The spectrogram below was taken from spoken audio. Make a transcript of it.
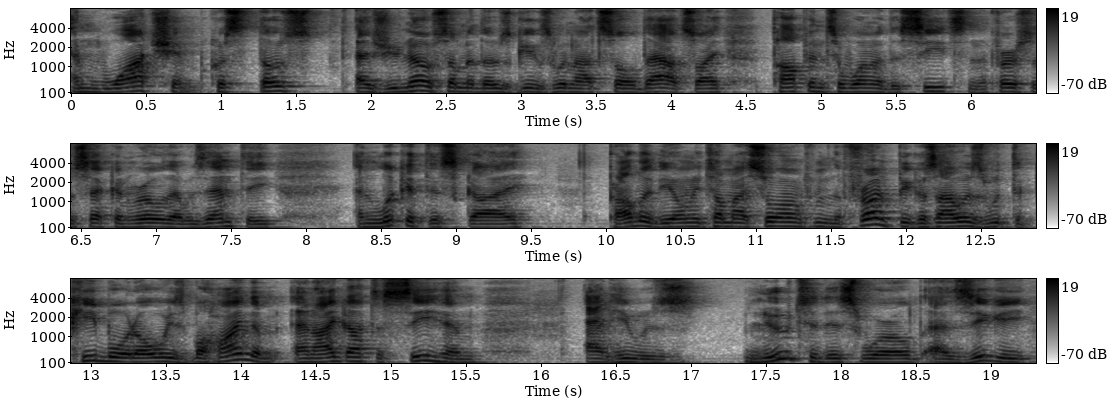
and watch him because those, as you know, some of those gigs were not sold out. So I pop into one of the seats in the first or second row that was empty and look at this guy probably the only time I saw him from the front because I was with the keyboard always behind him and I got to see him and he was new to this world as Ziggy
